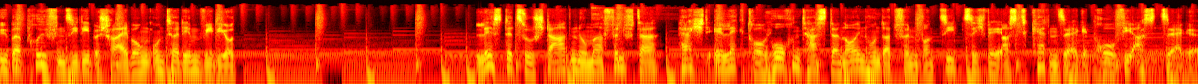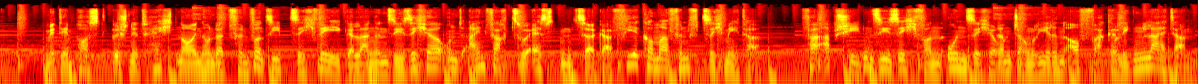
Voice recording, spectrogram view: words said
überprüfen Sie die Beschreibung unter dem Video. Liste zu Startnummer 5. Hecht Elektro Hochentaster 975W Ast Kettensäge Profi Astsäge. Mit dem Postbeschnitt Hecht 975W gelangen Sie sicher und einfach zu Ästen ca. 4,50 Meter. Verabschieden Sie sich von unsicherem Jonglieren auf wackeligen Leitern.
